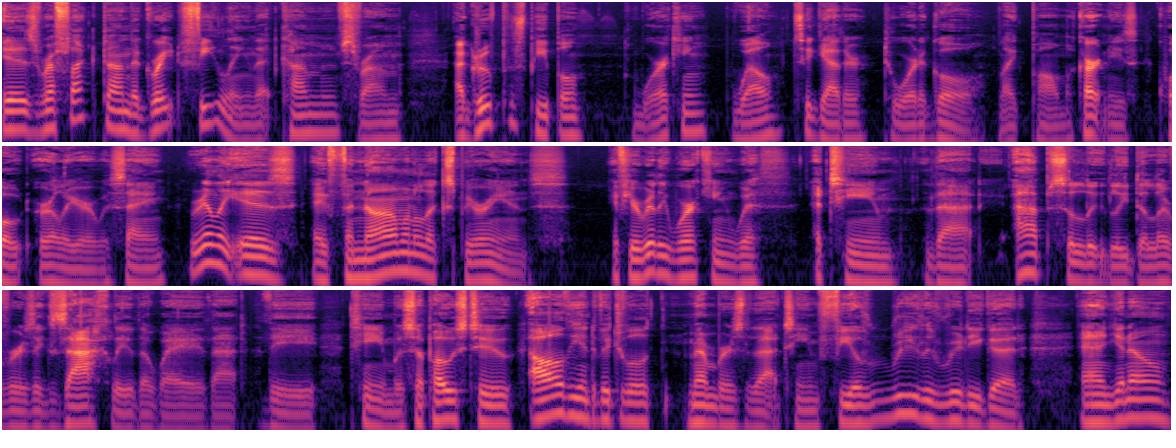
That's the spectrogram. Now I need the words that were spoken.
is reflect on the great feeling that comes from a group of people working well together toward a goal, like Paul McCartney's quote earlier was saying, really is a phenomenal experience if you're really working with a team that absolutely delivers exactly the way that the team was supposed to. All the individual members of that team feel really, really good. And you know,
